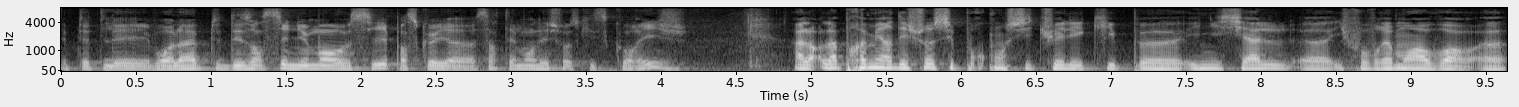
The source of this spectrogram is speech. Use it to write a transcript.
Et peut-être les voilà peut-être des enseignements aussi parce qu'il y a certainement des choses qui se corrigent alors la première des choses, c'est pour constituer l'équipe euh, initiale, euh, il faut vraiment avoir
